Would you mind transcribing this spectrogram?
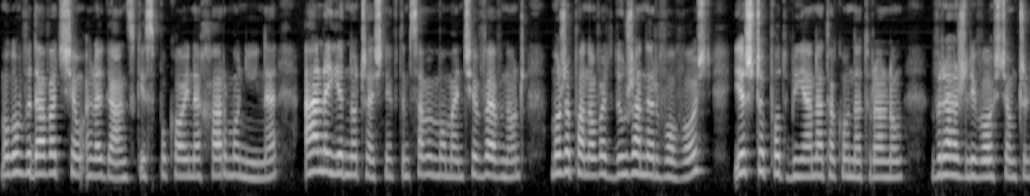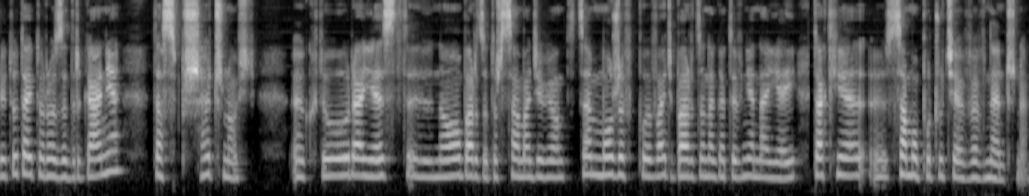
mogą wydawać się eleganckie, spokojne, harmonijne, ale jednocześnie w tym samym momencie wewnątrz może panować duża nerwowość, jeszcze podbijana taką naturalną wrażliwością, czyli tutaj to rozedrganie, ta sprzeczność, która jest y, no, bardzo tożsama dziewiątce, może wpływać bardzo negatywnie na jej takie y, samopoczucie wewnętrzne.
